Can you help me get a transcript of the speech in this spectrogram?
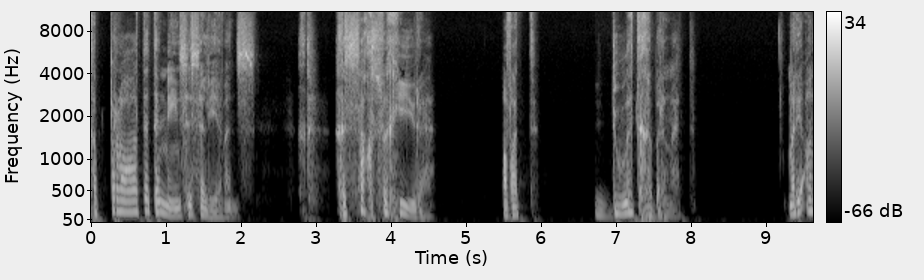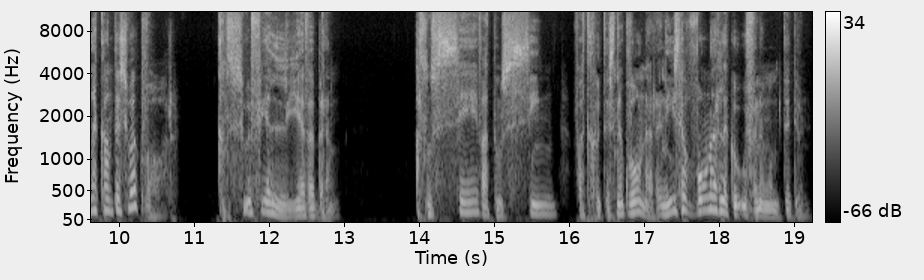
gepraat het in mense se lewens. Gesagsfigure wat dood gebring het. Maar die ander kant is ook waar. Kan soveel lewe bring. As ons sê wat ons sien wat goed is. Nou ek wonder, en hier's 'n wonderlike oefening om te doen.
